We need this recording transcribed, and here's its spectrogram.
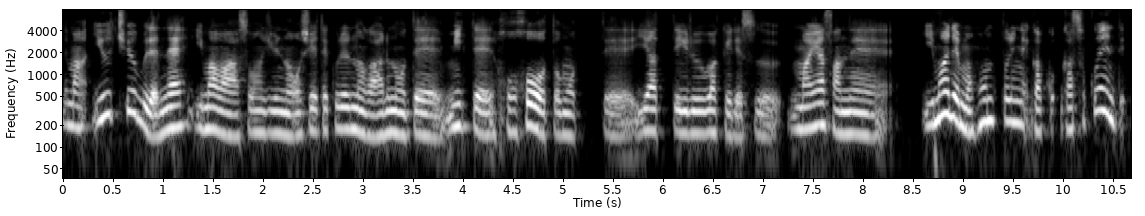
で、まあ、YouTube でね、今はそういうのを教えてくれるのがあるので、見て、ほほうと思ってやっているわけです。毎朝ね、今でも本当にね、画画側炎って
